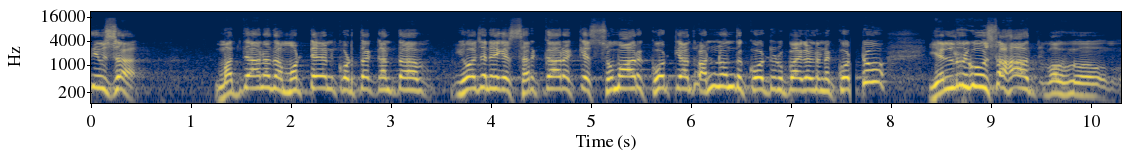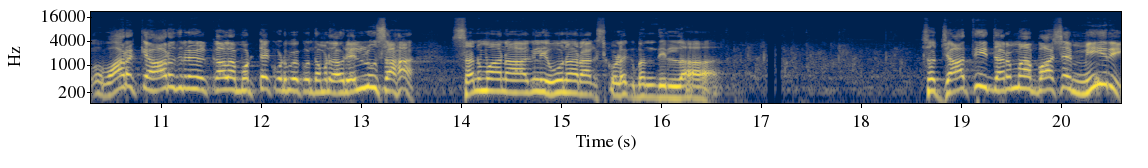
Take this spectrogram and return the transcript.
ದಿವಸ ಮಧ್ಯಾಹ್ನದ ಮೊಟ್ಟೆಯನ್ನು ಕೊಡ್ತಕ್ಕಂಥ ಯೋಜನೆಗೆ ಸರ್ಕಾರಕ್ಕೆ ಸುಮಾರು ಕೋಟ್ಯಾಂತರ ಹನ್ನೊಂದು ಕೋಟಿ ರೂಪಾಯಿಗಳನ್ನು ಕೊಟ್ಟು ಎಲ್ರಿಗೂ ಸಹ ವಾರಕ್ಕೆ ಆರು ದಿನಗಳ ಕಾಲ ಮೊಟ್ಟೆ ಕೊಡಬೇಕು ಅಂತ ಮಾಡಿದ್ರು. ಅವರೆಲ್ಲೂ ಸಹ ಸನ್ಮಾನ ಆಗಲಿ ಊನಾರ ಹಾಕ್ಸ್ಕೊಳ್ಳೋಕೆ ಬಂದಿಲ್ಲ. ಸೊ ಜಾತಿ, ಧರ್ಮ, ಭಾಷೆ ಮೀರಿ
